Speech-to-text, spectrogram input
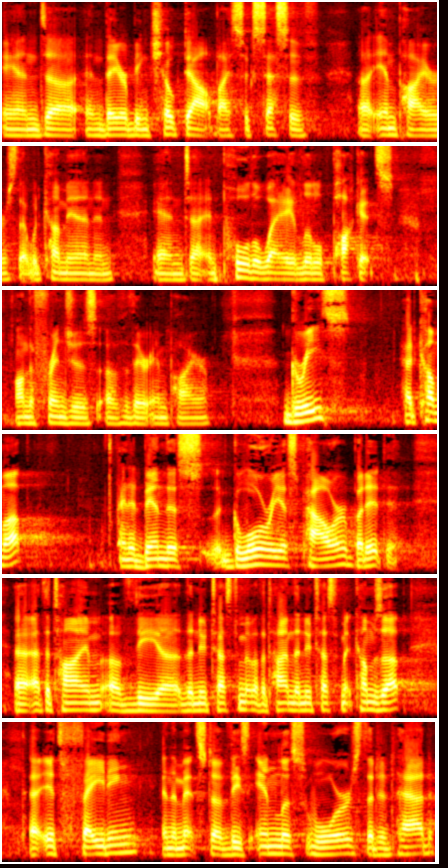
and, uh, and they are being choked out by successive uh, empires that would come in and, and, uh, and pull away little pockets on the fringes of their empire. Greece had come up and had been this glorious power, but it, uh, at the time of the, uh, the New Testament, by the time the New Testament comes up, uh, it's fading in the midst of these endless wars that it had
